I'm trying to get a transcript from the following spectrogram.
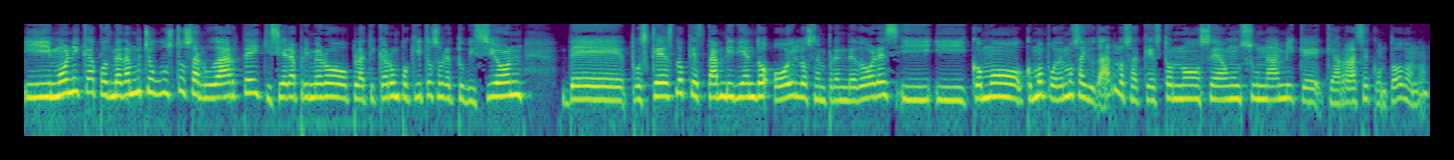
Y Mónica, pues me da mucho gusto saludarte y quisiera primero platicar un poquito sobre tu visión de pues qué es lo que están viviendo hoy los emprendedores y, y cómo cómo, podemos ayudarlos a que esto no sea un tsunami que, arrase con todo, ¿no?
